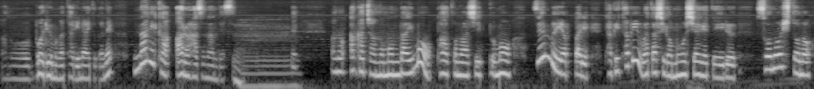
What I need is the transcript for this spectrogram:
あの、ボリュームが足りないとかね、何かあるはずなんです。うん。であの、赤ちゃんの問題も、パートナーシップも、全部やっぱり、たびたび私が申し上げている、その人の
